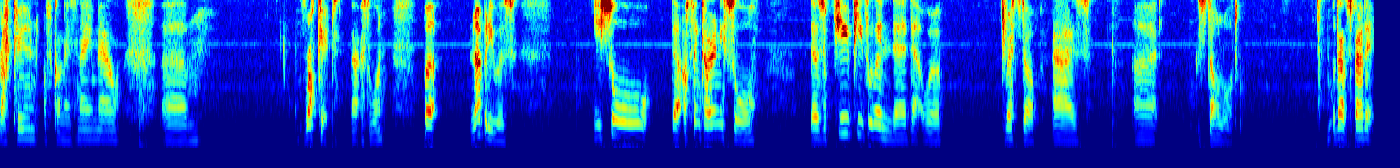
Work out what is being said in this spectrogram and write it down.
raccoon. I've forgotten his name now. Um, Rocket, that's the one. But nobody was. You saw that. I think I only saw. There was a few people in there that were dressed up as uh, Star Lord. But that's about it.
